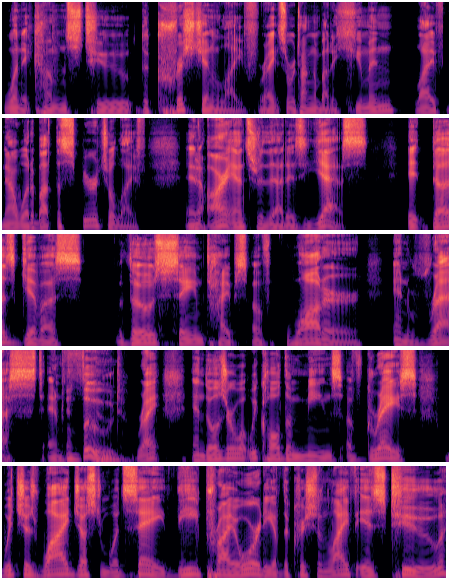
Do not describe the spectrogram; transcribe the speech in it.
when it comes to the Christian life, right? So we're talking about a human life. Now, what about the spiritual life? And our answer to that is yes. It does give us those same types of water and rest and, And food, food. right? And those are what we call the means of grace, which is why Justin would say the priority of the Christian life is to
